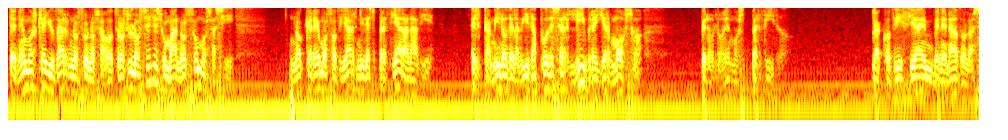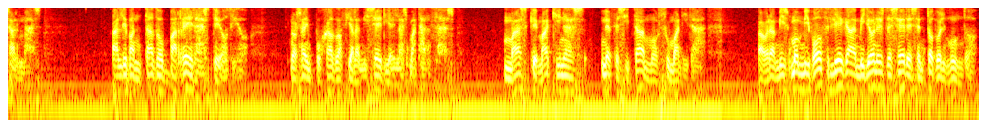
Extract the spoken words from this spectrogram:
Tenemos que ayudarnos unos a otros. Los seres humanos somos así. No queremos odiar ni despreciar a nadie. El camino de la vida puede ser libre y hermoso, pero lo hemos perdido. La codicia ha envenenado las almas. Ha levantado barreras de odio. Nos ha empujado hacia la miseria y las matanzas. Más que máquinas, necesitamos humanidad. Ahora mismo mi voz llega a millones de seres en todo el mundo,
